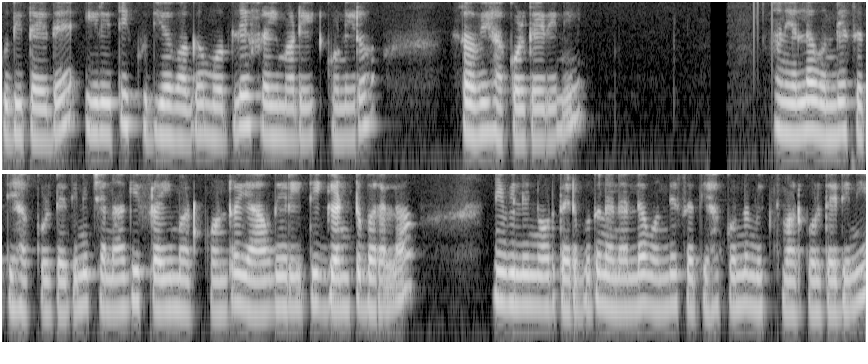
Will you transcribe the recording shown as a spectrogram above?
ಕುದೀತಾ ಇದೆ. ಈ ರೀತಿ ಕುದಿಯೋವಾಗ ಮೊದಲೇ ಫ್ರೈ ಮಾಡಿ ಇಟ್ಕೊಂಡಿರೋ ರವೆ ಹಾಕ್ಕೊಳ್ತಾ ಇದ್ದೀನಿ. ನಾನು ಎಲ್ಲ ಒಂದೇ ಸತಿ ಹಾಕ್ಕೊಳ್ತಾ ಇದ್ದೀನಿ. ಚೆನ್ನಾಗಿ ಫ್ರೈ ಮಾಡಿಕೊಂಡ್ರೆ ಯಾವುದೇ ರೀತಿ ಗಂಟು ಬರಲ್ಲ. ನೀವು ಇಲ್ಲಿ ನೋಡ್ತಾ ಇರ್ಬೋದು ನಾನೆಲ್ಲ ಒಂದೇ ಸತಿ ಹಾಕ್ಕೊಂಡು ಮಿಕ್ಸ್ ಮಾಡ್ಕೊಳ್ತಾ ಇದ್ದೀನಿ.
